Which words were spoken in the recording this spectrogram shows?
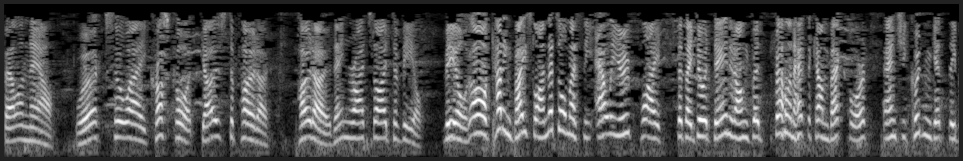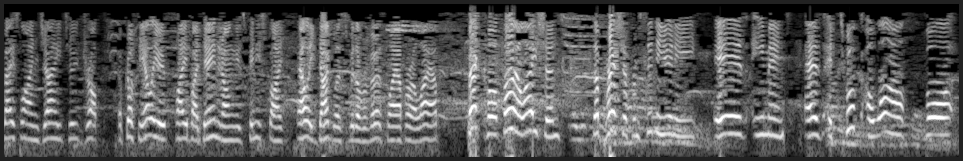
Fallon now works away, cross court, goes to Poto. Poto, then right side to Veal. Oh, cutting baseline. That's almost the alley-oop play that they do at Dandenong, but Fallon had to come back for it, and she couldn't get the baseline J to drop. Of course, the alley-oop play by Dandenong is finished by Ali Douglas with a reverse layup or a layup. Backcourt violation. The pressure from Sydney Uni is immense as it took a while for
